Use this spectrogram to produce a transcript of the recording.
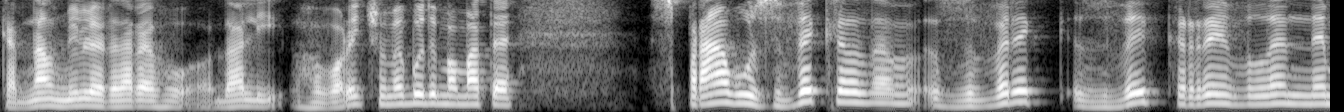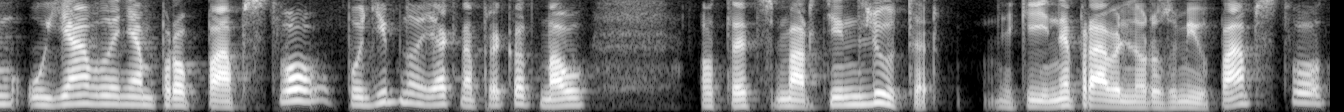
кардинал Мюллер далі- говорить, що ми будемо мати справу з викривленим, з вирик- з викривленим уявленням про папство, подібно як, наприклад, мав отець Мартін Лютер, який неправильно розумів папство,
